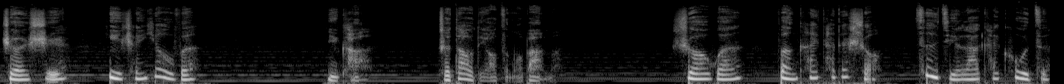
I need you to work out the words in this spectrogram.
这时，奕晨又问：“你看，这到底要怎么办呢？”说完，放开他的手，自己拉开裤子，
